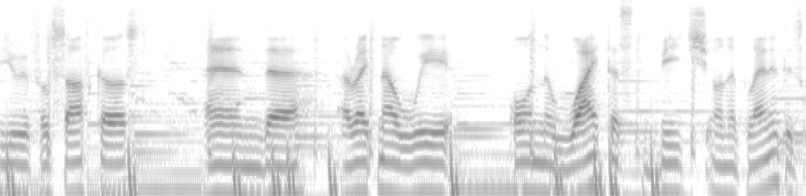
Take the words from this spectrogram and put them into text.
beautiful south coast. And uh, right now we on the whitest beach on the planet. It's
